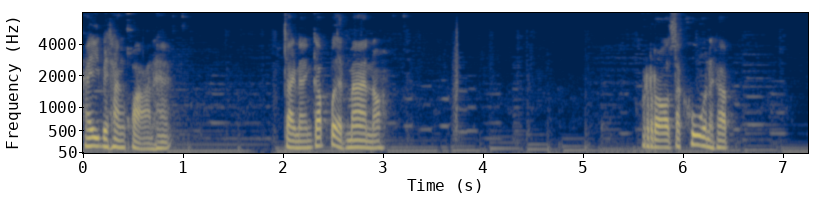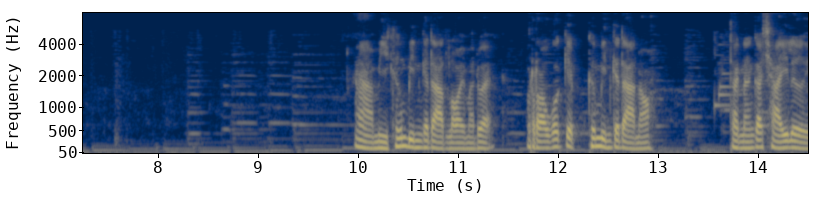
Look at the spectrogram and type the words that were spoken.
ให้ไปทางขวานะฮะ จากนั้นก็เปิดม่านเนาะ รอสักครู่นะครับ อ่า มีเครื่องบินกระดาษลอยมาด้วย เราก็เก็บเครื่องบินกระดาษเนาะ จากนั้นก็ใช้เลย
